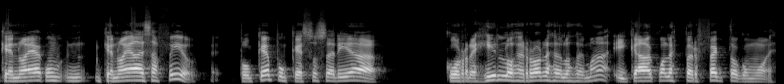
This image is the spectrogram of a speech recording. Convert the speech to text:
que no haya, que no haya desafío. ¿Por qué? Porque eso sería corregir los errores de los demás y cada cual es perfecto como es.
